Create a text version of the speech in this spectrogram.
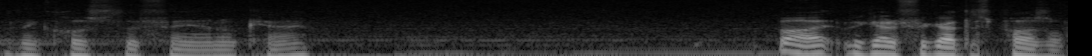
Something close to the fan, okay. But we gotta figure out this puzzle.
